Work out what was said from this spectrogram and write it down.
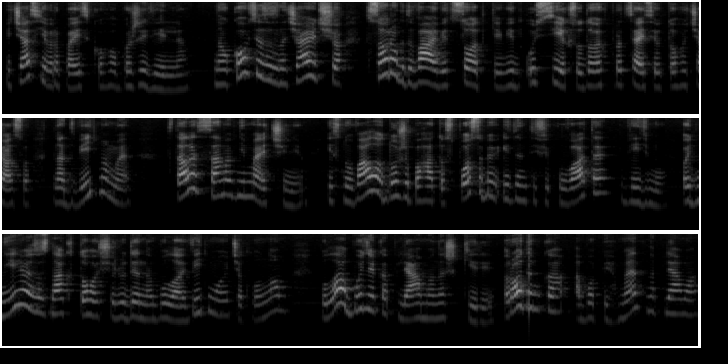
під час європейського божевілля. Науковці зазначають, що 42% від усіх судових процесів того часу над відьмами сталися саме в Німеччині. Існувало дуже багато способів ідентифікувати відьму. Однією з ознак того, що людина була відьмою чаклуном, була будь-яка пляма на шкірі, родимка або пігментна пляма.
